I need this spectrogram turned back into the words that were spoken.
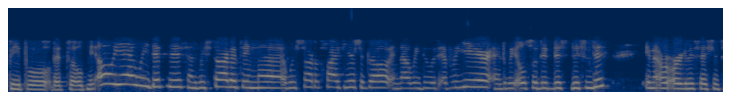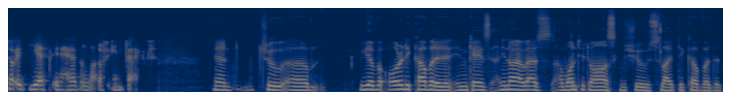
people that told me, "Oh yeah, we did this, and we started in uh, we started five years ago, and now we do it every year, and we also did this, this, and this in our organization." So it yes, it has a lot of impact. Yeah, true. Um, you have already covered it. In case you know, as I wanted to ask, which you slightly covered, that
